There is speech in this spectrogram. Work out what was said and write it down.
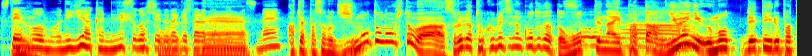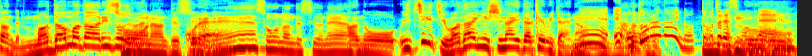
ステイホームを賑やかにね過ごしていただけたらと思いますね。あとやっぱその地元の人はそれが特別なことだと思ってないパターンゆえに埋もれているパターンでまだまだありそうじゃない？そうなんですよこれ。ねそうなんですよね。あのいちいち話題にしないだけみたいな。ねええ踊らないのってことですもんね。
